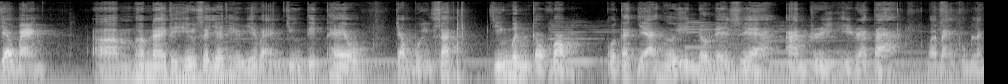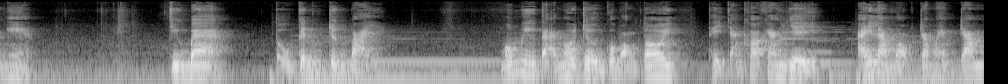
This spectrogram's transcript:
chào bạn. À, Hôm nay thì Hiếu sẽ giới thiệu với bạn chương tiếp theo trong quyển sách Chiến binh cầu vòng của tác giả người Indonesia Andri Hirata. Mời bạn cùng lắng nghe. Chương 3 Tủ kính trưng bày. Muốn miêu tả ngôi trường của bọn tôi thì chẳng khó khăn gì. Ấy là một trong hàng trăm,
